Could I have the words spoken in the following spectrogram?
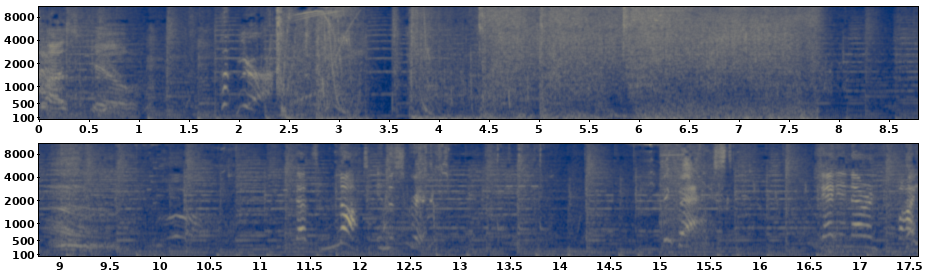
Buzzkill. That's not in the script. Think fast. Get in there and fight.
